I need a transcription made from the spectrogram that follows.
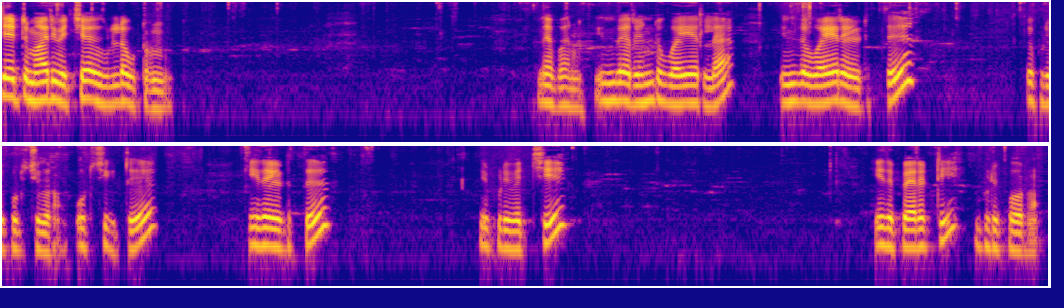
ஜெட்டு மாதிரி வச்சு அது உள்ளே விட்டுறணும். இந்த பாருங்க. இந்த ரெண்டு ஒயரில் இந்த ஒயரை எடுத்து இப்படி பிடிச்சிக்கிறோம். பிடிச்சிக்கிட்டு இதை எடுத்து இப்படி வச்சு இதை பெரட்டி இப்படி போடுறோம்.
